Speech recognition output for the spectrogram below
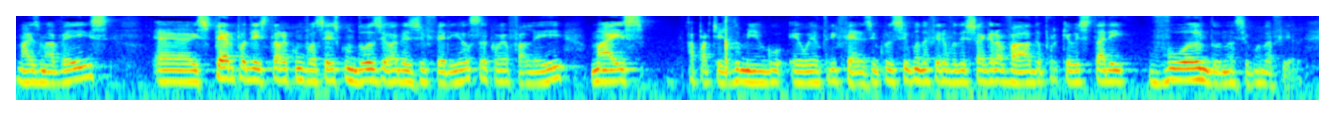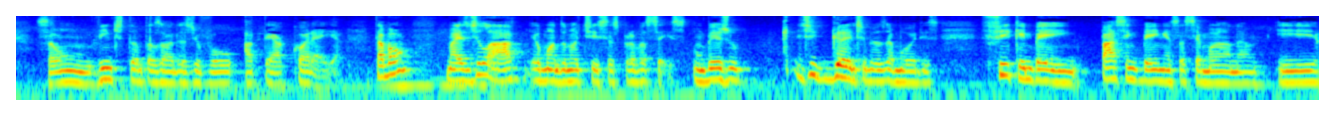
mais uma vez, é, espero poder estar com vocês com 12 horas de diferença, como eu falei, mas a partir de domingo eu entro em férias. Inclusive, segunda-feira eu vou deixar gravado, porque eu estarei voando na segunda-feira. São vinte e tantas horas de voo até a Coreia. Tá bom? Mas de lá eu mando notícias para vocês. Um beijo gigante, meus amores. Fiquem bem, passem bem essa semana e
